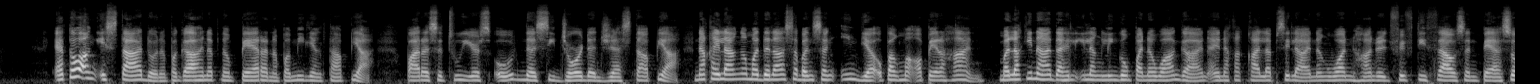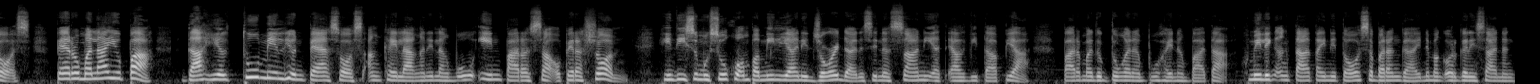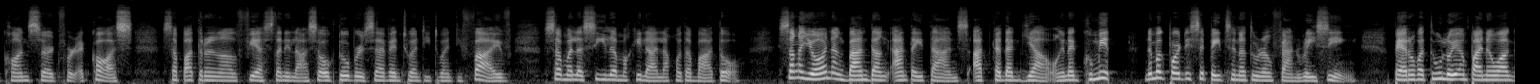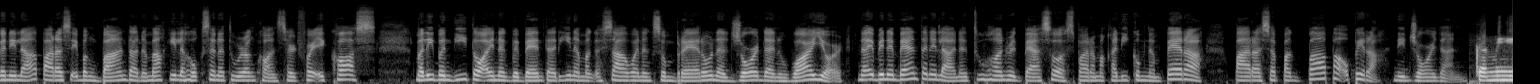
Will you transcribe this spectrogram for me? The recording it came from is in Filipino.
Ito ang estado ng paghahanap ng pera ng pamilyang Tapia para sa 2 years old na si Jordan Jess Tapia na kailangang madala sa bansang India upang maoperahan. Malaki na dahil ilang linggong panawagan ay nakakalap sila ng 150,000 pesos. Pero malayo pa dahil 2 million pesos ang kailangan nilang buuin para sa operasyon. Hindi sumusuko ang pamilya ni Jordan, sina Sunny at LV Tapia para madugtungan ang buhay ng bata. Humiling ang tatay nito sa barangay na mag-organisa ng Concert for a Cause sa patronal fiesta nila sa October 7, 2025 sa Malasila, Makilala, Cotabato. Sa ngayon, ang bandang Anti-Tans at Kadagyaw ang nag-commit na mag-participate sa naturang fan racing. Pero patuloy ang panawagan nila para sa ibang banda na makilahok sa naturang concert for a cause. Maliban dito ay nagbebenta rin ang mag-asawa ng sombrero na Jordan Warrior na ibinebenta nila ng 200 pesos para makalikom ng pera para sa pagpapaopera ni Jordan. kami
